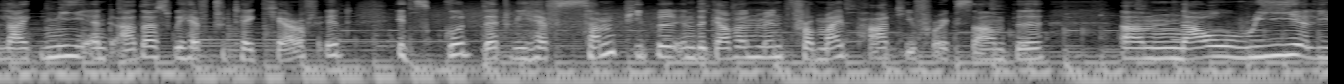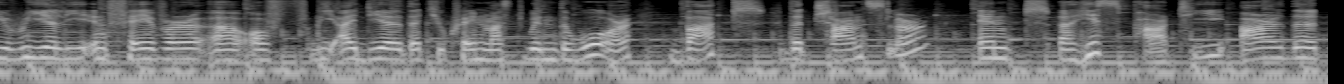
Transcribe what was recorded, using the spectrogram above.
like me and others, we have to take care of it. It's good that we have some people in the government, from my party, for example, um, now really, really in favor uh, of the idea that Ukraine must win the war. But the chancellor and uh, his party are the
